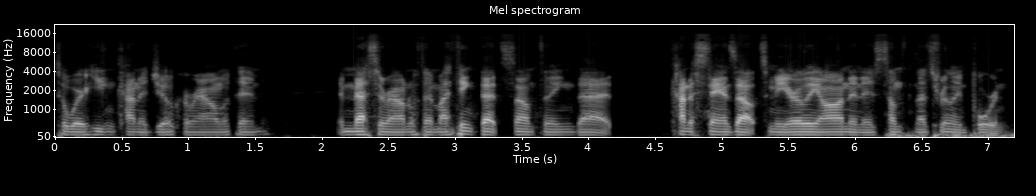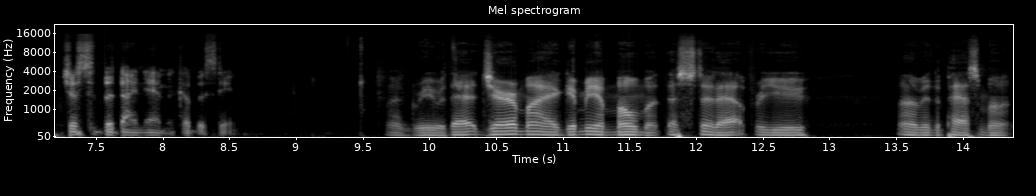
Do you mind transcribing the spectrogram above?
to where he can kind of joke around with him and mess around with him, I think that's something that kind of stands out to me early on and is something that's really important just to the dynamic of this team. I agree with that. Jeremiah, give me a moment that stood out for you um, in the past month.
